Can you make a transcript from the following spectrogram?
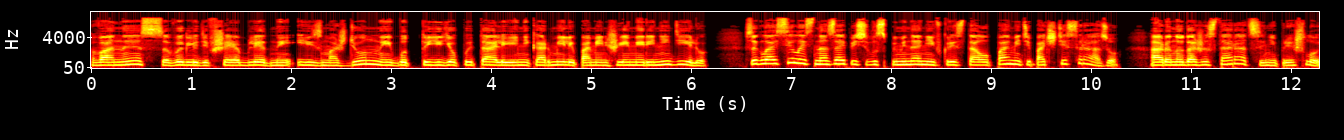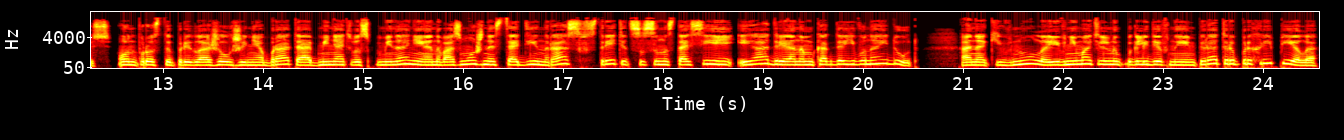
Ванесса, выглядевшая бледной и изможденной, будто ее пытали и не кормили по меньшей мере неделю, согласилась на запись воспоминаний в кристалл памяти почти сразу. Аарону даже стараться не пришлось. Он просто предложил жене брата обменять воспоминания на возможность один раз встретиться с Анастасией и Адрианом, когда его найдут. Она кивнула и, внимательно поглядев на императора, прохрипела.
